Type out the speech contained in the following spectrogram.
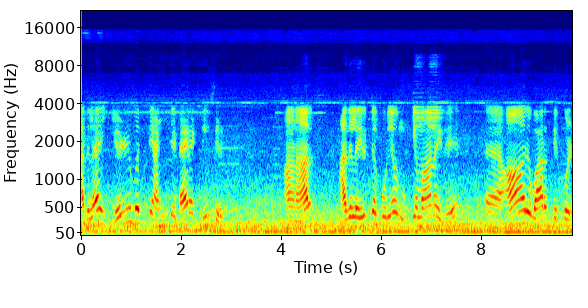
அதில் எழுபத்தி அஞ்சு டைரக்டிவ்ஸ் இருக்கு. ஆனால் அதில் இருக்கக்கூடிய ஒரு முக்கியமான இது ஆறு வாரத்திற்குள்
